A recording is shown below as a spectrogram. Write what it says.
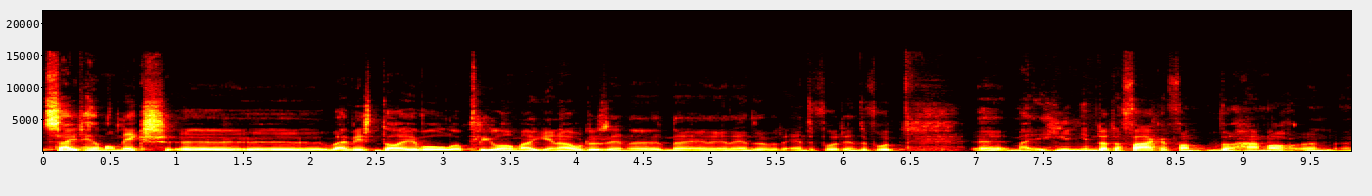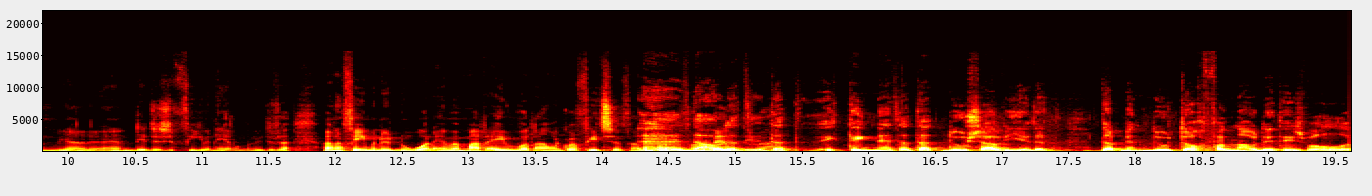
Het zei helemaal niks. Uh, uh, wij wisten dat je wel Vlieland maar geen auto's en, uh, en, enzovoort, enzovoort, enzovoort. maar hier neemt dat dan vaker van, we gaan nog een, een ja, dit is vier en hele minuten, we gaan een vier minuten door en we moeten even wat aan qua fietsen van, van nou, dat, dat, ik denk net dat dat doet zou weer. Dat, dat men doet toch van, nou, dit is wel,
